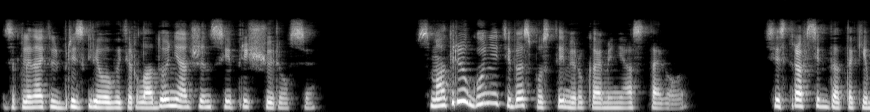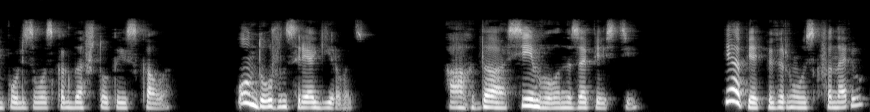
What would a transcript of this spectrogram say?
Заклинатель брезгливо вытер ладони от джинсы и прищурился. Смотрю, Гуня тебя с пустыми руками не оставила. Сестра всегда таким пользовалась, когда что-то искала. Он должен среагировать. Ах, да, символы на запястье. Я опять повернулась к фонарю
